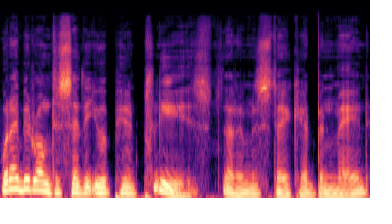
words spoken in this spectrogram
Would I be wrong to say that you appeared pleased that a mistake had been made,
